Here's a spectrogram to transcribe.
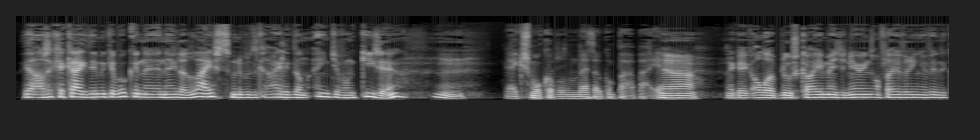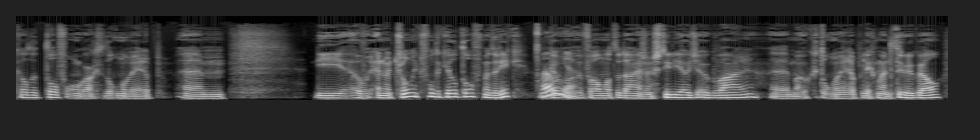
Ja, als ik ga kijken, Tim, ik heb ook een, een hele lijst. Maar daar moet ik er eigenlijk dan eentje van kiezen. Hmm. Ja, ik smokkelde er net ook een paar bij. Hè? Ja, dan kijk, alle Blue Sky Imagineering afleveringen vind ik altijd tof, ongeacht het onderwerp. Um, die over animatronics vond ik heel tof met Rick. Oh, ja. Vooral omdat we daar in zo'n studiootje ook waren. Uh, maar ook het onderwerp ligt me natuurlijk wel.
